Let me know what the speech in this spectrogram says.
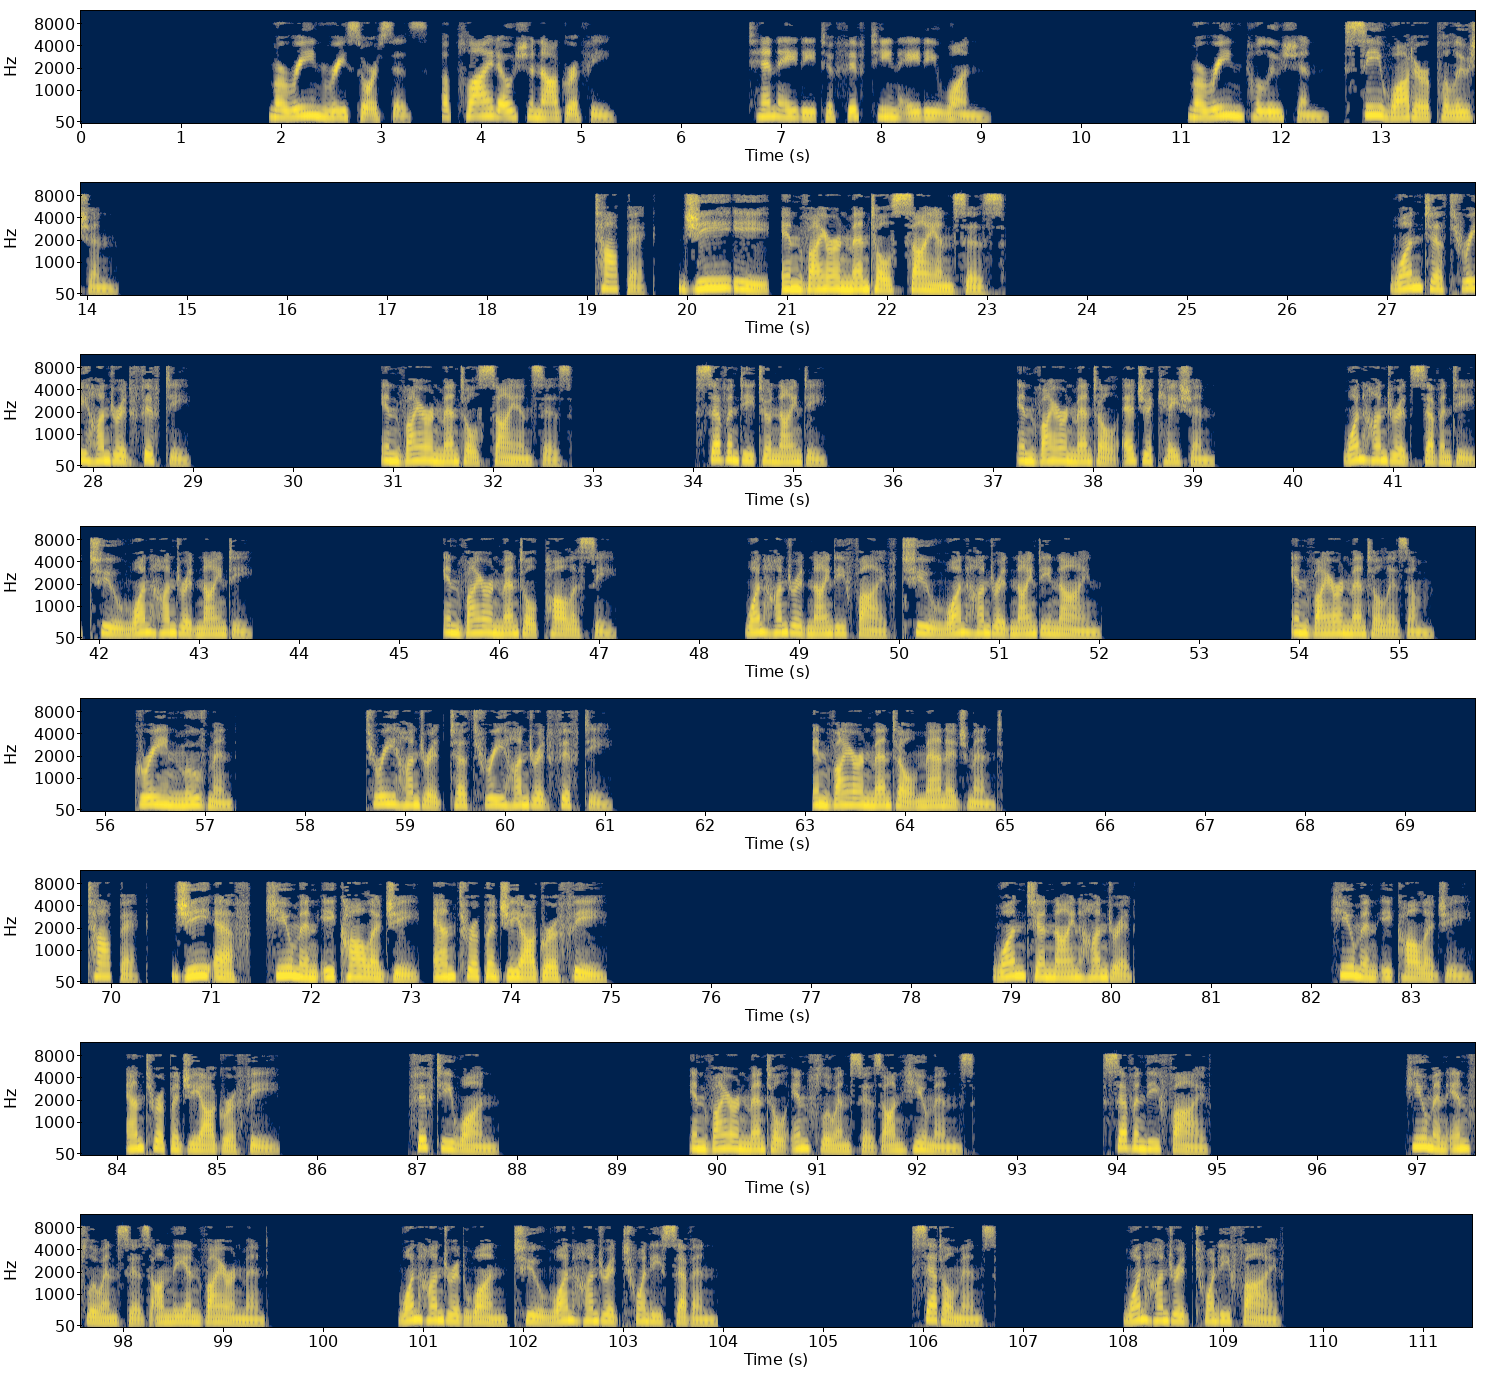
Marine resources applied oceanography. 1080 to 1581 Marine pollution sea water pollution. Topic. GE Environmental Sciences 1 to 350 Environmental Sciences. 70 to 90 Environmental Education. 170 to 190 Environmental Policy. 195 to 199 Environmentalism Green movement. 300 to 350 Environmental management. Topic. GF Human ecology anthropogeography. 1 to 900 Human ecology. Anthropogeography 51 Environmental influences on humans. 75 Human influences on the environment. 101 to 127 Settlements. 125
